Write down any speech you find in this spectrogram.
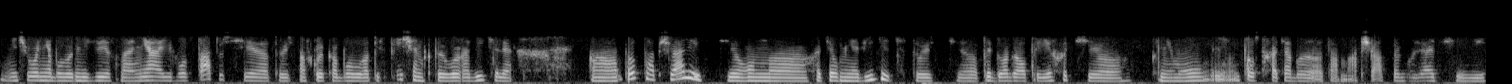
ничего не было неизвестно ни о его статусе, то есть насколько был обеспечен, кто его родители. А, просто общались, он а, хотел меня видеть, то есть предлагал приехать э, к нему, просто хотя бы там общаться, гулять, и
